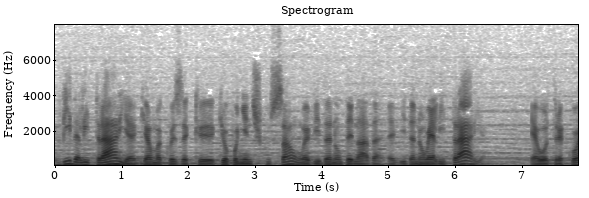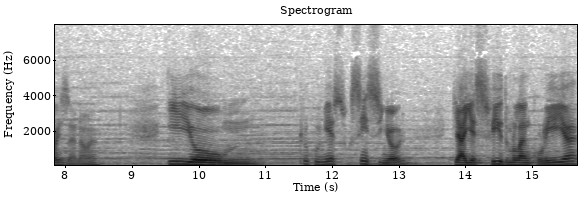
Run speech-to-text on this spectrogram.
vida literária, que é uma coisa que, que eu ponho em discussão. A vida não tem nada, a vida não é literária, é outra coisa, não é? E eu hum, reconheço que, sim, senhor, que há esse fio de melancolia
